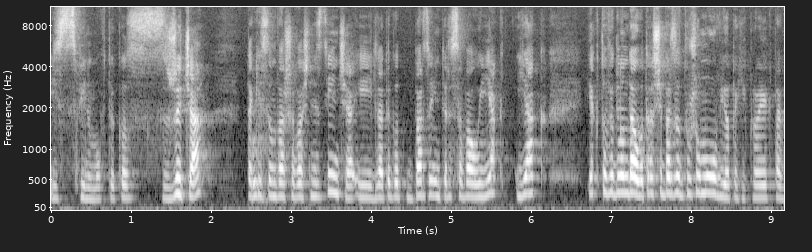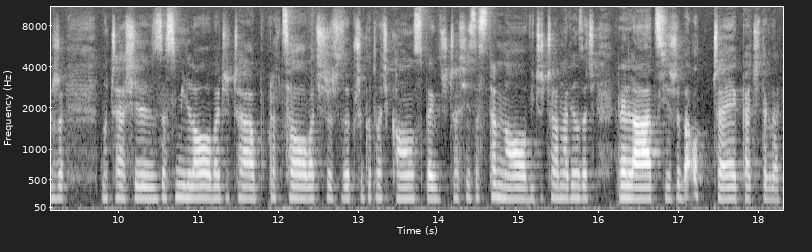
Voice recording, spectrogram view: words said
i z filmów, tylko z życia, takie są Wasze właśnie zdjęcia i dlatego bardzo interesowało, jak, jak, jak to wyglądało. Teraz się bardzo dużo mówi o takich projektach, że no, trzeba się zasymilować, że trzeba popracować, że trzeba przygotować konspekt, że trzeba się zastanowić, że trzeba nawiązać relacje, żeby odczekać i tak dalej.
